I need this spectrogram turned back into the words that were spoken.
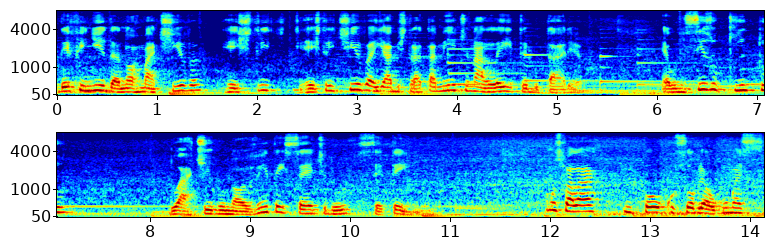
definida normativa, restritiva e abstratamente na lei tributária. É o inciso 5 do artigo 97 do CTN. Vamos falar um pouco sobre algumas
